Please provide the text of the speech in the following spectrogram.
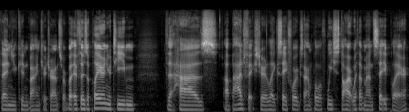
then you can bank your transfer. But if there's a player in your team that has a bad fixture, like say for example, if we start with a Man City player,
